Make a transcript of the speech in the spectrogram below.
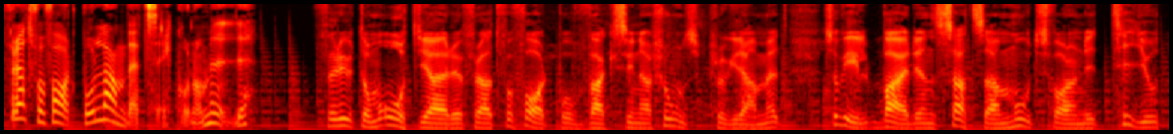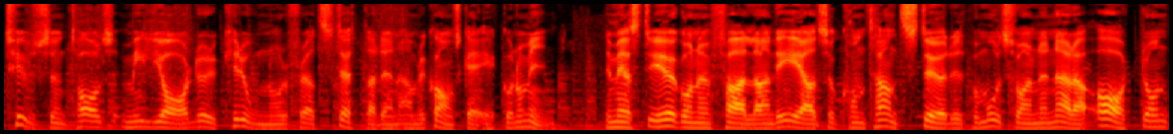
för att få fart på landets ekonomi. Förutom åtgärder för att få fart på vaccinationsprogrammet så vill Biden satsa motsvarande tiotusentals miljarder kronor för att stötta den amerikanska ekonomin. Det mest ögonenfallande är alltså kontantstödet på motsvarande nära 18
